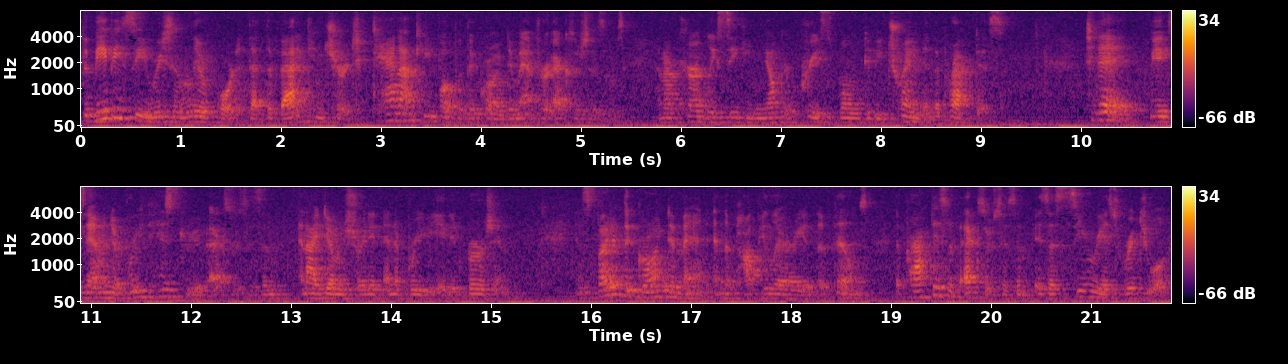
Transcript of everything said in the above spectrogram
The BBC recently reported that the Vatican Church cannot keep up with the growing demand for exorcisms and are currently seeking younger priests willing to be trained in the practice. Today, we examined a brief history of exorcism and I demonstrated an abbreviated version. In spite of the growing demand and the popularity of the films, the practice of exorcism is a serious ritual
